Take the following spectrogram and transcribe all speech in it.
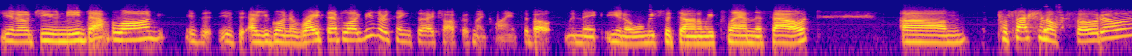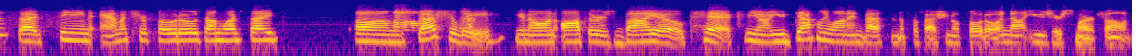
you know do you need that blog? Is it is it, are you going to write that blog? These are things that i talk with my clients about when they you know when we sit down and we plan this out. Um, professional photos. I've seen amateur photos on websites um, especially you know an author's bio pic. You know you definitely want to invest in a professional photo and not use your smartphone.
